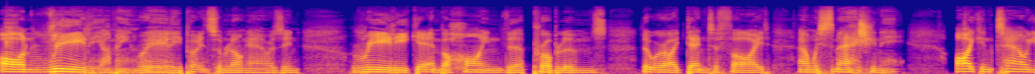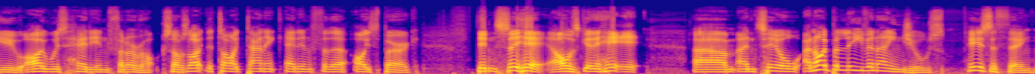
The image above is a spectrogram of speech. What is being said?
on really, I mean, really putting some long hours in, really getting behind the problems that were identified, and we're smashing it. I can tell you, I was heading for the rocks. I was like the Titanic heading for the iceberg. Didn't see it. I was going to hit it um, until, and I believe in angels. Here's the thing.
